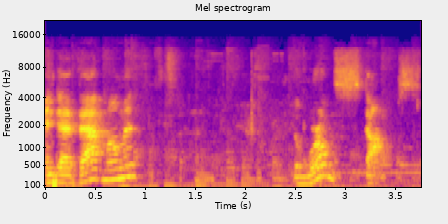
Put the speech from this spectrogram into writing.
And at that moment, the world stops.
